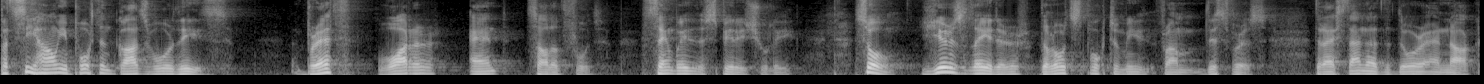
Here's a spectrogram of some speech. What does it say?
But see how important God's word is breath, water, and solid food. Same way spiritually. So, years later, the Lord spoke to me from this verse that I stand at the door and knock.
